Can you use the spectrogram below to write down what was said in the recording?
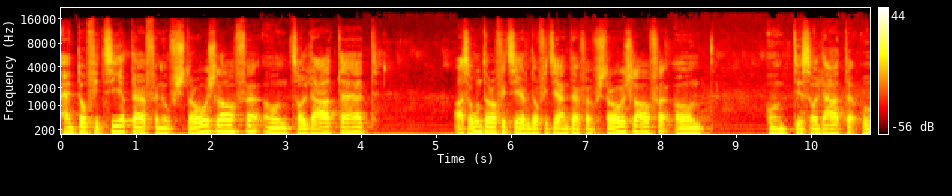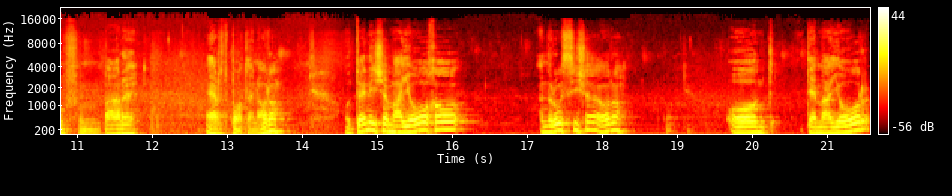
haben die Offiziere dürfen auf Stroh schlafen und die Soldaten hat, also Unteroffiziere und Offiziere dürfen auf Stroh schlafen und und die Soldaten auf dem baren Erdboden, oder? Und dann ist ein Major gekommen, ein russischer, oder? Und der Major,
